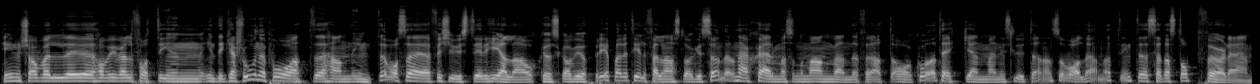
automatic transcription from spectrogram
Hinch har, väl, eh, har vi väl fått in indikationer på att han inte var så förtjust i det hela och ska vi upprepade tillfällen ha slagit sönder den här skärmen som de använde för att avkoda tecken, men i slutändan så valde han att inte sätta stopp för det.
